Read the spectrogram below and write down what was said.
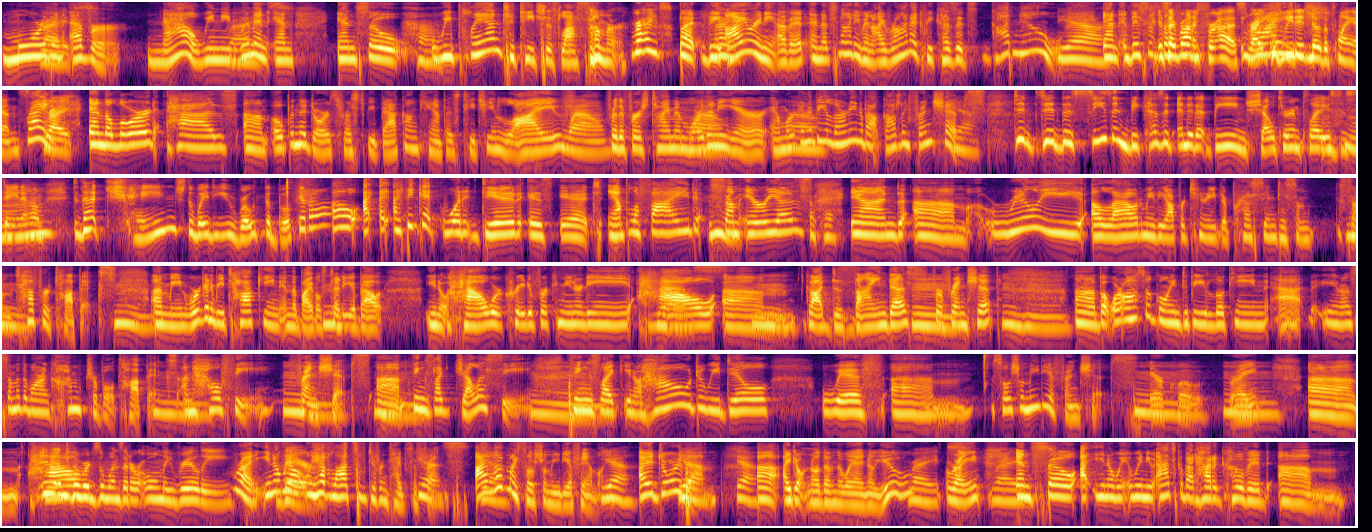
more Right. than ever. Now we need women and and so we planned to teach this last summer. Right. But the Right. irony of it, and it's not even ironic because it's God knew. Yeah. And this is It's ironic first- for us, right? Because we didn't know the plans. Right. Right. And the Lord has um, opened the doors for us to be back on campus teaching live Wow. for the first time in more than a year. And we're going to be learning about godly friendships. Yeah. Did did the season because it ended up being shelter in place and staying at home? Mm-hmm. Did that change the way that you wrote the book at all? Oh, I, I- I think it. What it did is it amplified some areas, Mm. Okay. and um, really allowed me the opportunity to press into some some Mm. tougher topics. I mean, we're going to be talking in the Bible Mm. study about, you know, how we're created for community, how Yes. Mm. um, God designed us for friendship, Mm-hmm. uh, but we're also going to be looking at, you know, some of the more uncomfortable topics, Mm. unhealthy friendships, um, things like jealousy, Mm. things like, you know, how do we deal with um, social media friendships, air quote, right? Um, Mm. In other words, the ones that are only really Right. You know, we, all, we have lots of different types of Yes, friends. I yeah. love my social media family. Yeah, I adore yeah, them. yeah. Uh, I don't know them the way I know you. Right, Right. right. And so, I, you know, when, when you ask about how did COVID um,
